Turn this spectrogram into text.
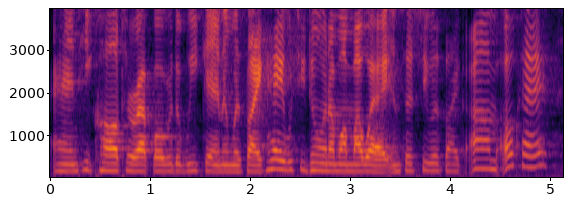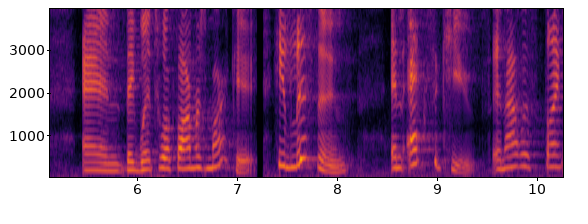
And he called her up over the weekend and was like, Hey, what you doing? I'm on my way. And so she was like, Um, okay. And they went to a farmer's market. He listens and executes. And I was like,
